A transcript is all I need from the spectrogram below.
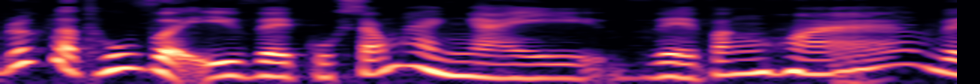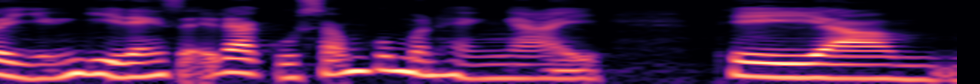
rất là thú vị về cuộc sống hàng ngày về văn hóa về những gì đang xảy ra cuộc sống của mình hàng ngày. Thì um,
